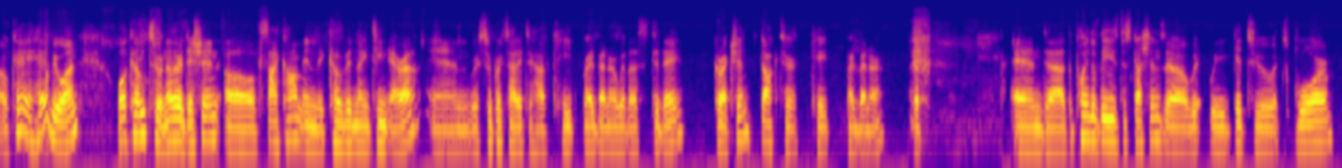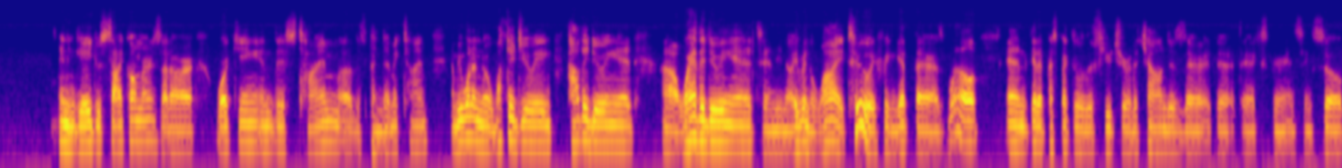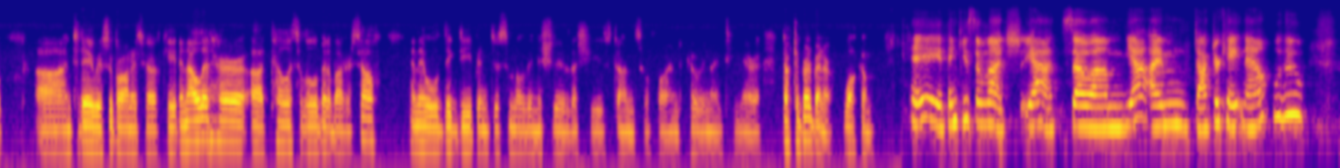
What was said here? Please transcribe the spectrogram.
Okay, hey everyone. Welcome to another edition of SciComm in the COVID-19 era. And we're super excited to have Kate Bredbenner with us today. Correction, Dr. Kate Bredbenner. and uh, the point of these discussions, uh, we, we, get to explore and engage with SciCommers that are working in this time, uh, this pandemic time. And we want to know what they're doing, how they're doing it, uh, where they're doing it, and you know even the why too, if we can get there as well and get a perspective of the future, the challenges they're, they're, they're experiencing. So, uh, and today we're super honored to have Kate, and I'll let her uh, tell us a little bit about herself, and then we'll dig deep into some of the initiatives that she's done so far in the COVID-19 era. Dr. Bredbenner, welcome. Hey, thank you so much. Yeah, so um, yeah, I'm Dr. Kate now. Woohoo!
